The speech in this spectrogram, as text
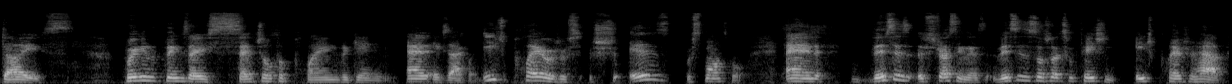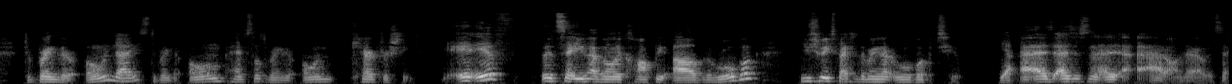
dice, bringing the things that are essential to playing the game. And Exactly. each player is, res- is responsible. And this is stressing this. This is a social expectation each player should have to bring their own dice, to bring their own pencils, to bring their own character sheet. If, let's say, you have only copy of the rulebook, you should be expected to bring that rulebook too. Yeah. As, as just an a- a- add-on there, I would say.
